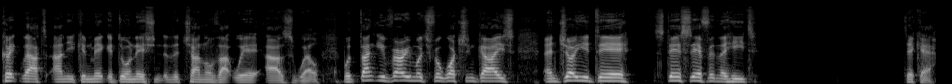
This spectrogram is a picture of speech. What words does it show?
Click that and you can make a donation to the channel that way as well. But thank you very much for watching, guys. Enjoy your day. Stay safe in the heat. Take care.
